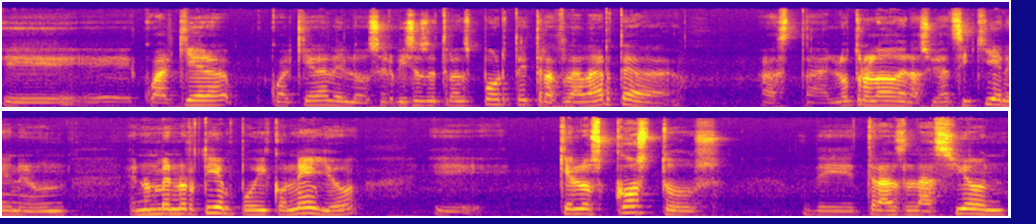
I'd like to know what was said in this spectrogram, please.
eh, cualquiera, cualquiera de los servicios de transporte, trasladarte hasta el otro lado de la ciudad si quieren en un, en un menor tiempo y con ello eh, que los costos de traslación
